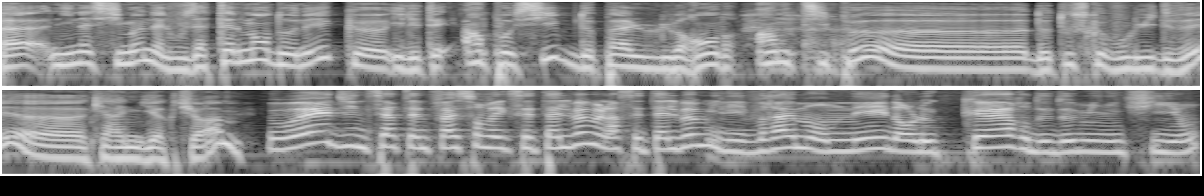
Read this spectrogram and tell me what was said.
Euh, Nina Simone, elle vous a tellement donné qu'il était impossible de pas lui rendre un petit peu euh, de tout ce que vous lui devez, euh, Karine Guillaume. Ouais, d'une certaine façon avec cet album. Alors cet album, il est vraiment né dans le cœur de Dominique Fillon,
